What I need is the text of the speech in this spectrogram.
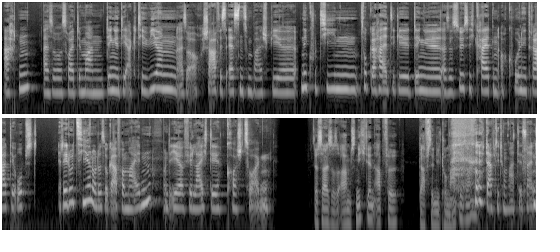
achten. Also sollte man Dinge deaktivieren, also auch scharfes Essen zum Beispiel, Nikotin, zuckerhaltige Dinge, also Süßigkeiten, auch Kohlenhydrate, Obst reduzieren oder sogar vermeiden und eher für leichte Kost sorgen. Das heißt also abends nicht den Apfel, darf es denn die Tomate sein? darf die Tomate sein.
